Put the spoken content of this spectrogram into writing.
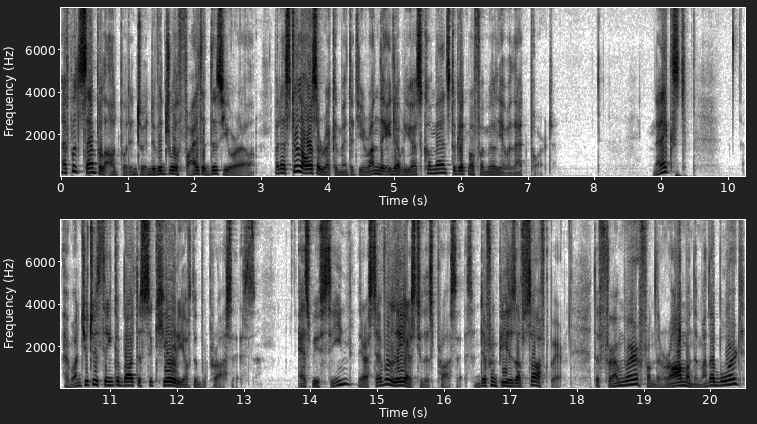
I've put sample output into individual files at this URL, but I still also recommend that you run the AWS commands to get more familiar with that part. Next, I want you to think about the security of the boot process. As we've seen, there are several layers to this process, and different pieces of software, the firmware from the ROM on the motherboard,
